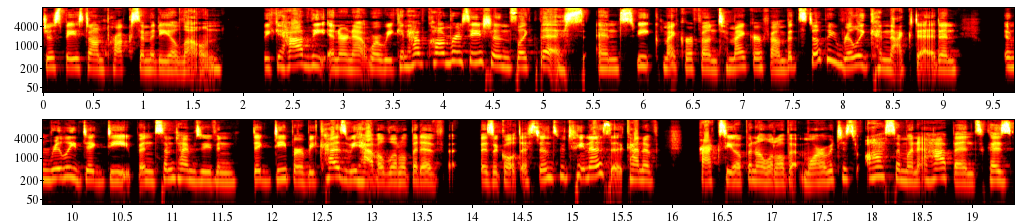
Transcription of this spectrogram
just based on proximity alone. We can have the internet where we can have conversations like this and speak microphone to microphone, but still be really connected and and really dig deep. And sometimes we even dig deeper because we have a little bit of physical distance between us. It kind of cracks you open a little bit more, which is awesome when it happens because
